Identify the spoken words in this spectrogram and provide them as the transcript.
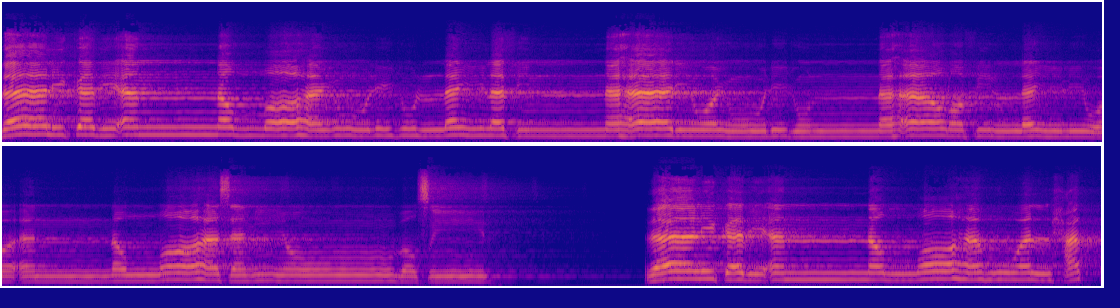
ذلك بأن الله يولج الليل في النهار ويولج النهار في الليل وأن الله سميع بصير. ذلك بأن الله هو الحق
